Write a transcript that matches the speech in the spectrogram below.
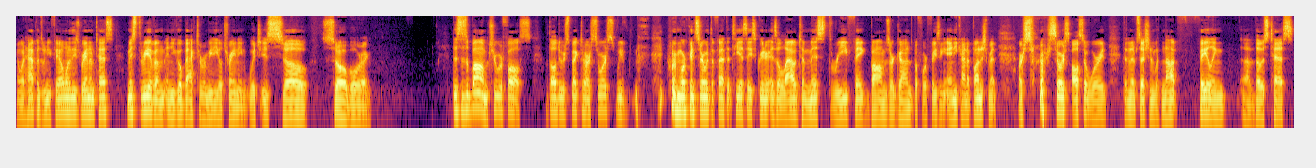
And what happens when you fail one of these random tests? Miss three of them, and you go back to remedial training, which is so so boring. This is a bomb, true or false? With all due respect to our source, we've we're more concerned with the fact that TSA screener is allowed to miss three fake bombs or guns before facing any kind of punishment. Our, our source also worried that an obsession with not failing uh, those tests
